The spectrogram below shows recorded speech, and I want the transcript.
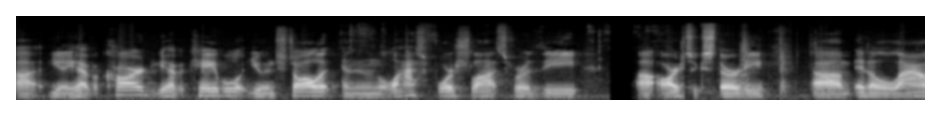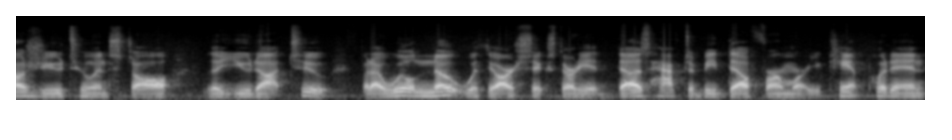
uh, you know, you have a card, you have a cable, you install it, and then the last four slots for the uh, R630, um, it allows you to install the U.2. But I will note with the R630, it does have to be Dell firmware. You can't put in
